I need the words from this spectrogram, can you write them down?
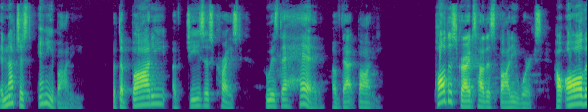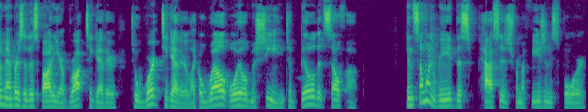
And not just any body, but the body of Jesus Christ, who is the head of that body. Paul describes how this body works, how all the members of this body are brought together to work together like a well oiled machine to build itself up. Can someone read this passage from Ephesians 4,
